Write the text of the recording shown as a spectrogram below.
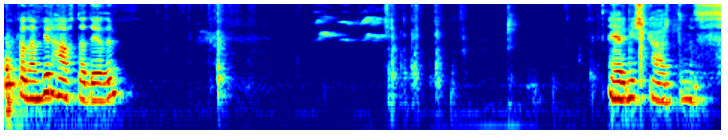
Bakalım bir hafta diyelim. Ermiş kartımız.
